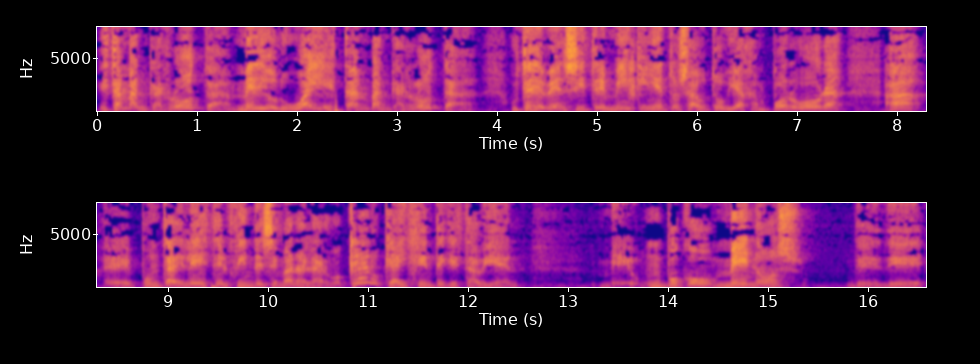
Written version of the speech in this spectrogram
Está en bancarrota, medio Uruguay está en bancarrota. Ustedes ven, si 3.500 autos viajan por hora a eh, Punta del Este el fin de semana largo. Claro que hay gente que está bien, eh, un poco menos de, de,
